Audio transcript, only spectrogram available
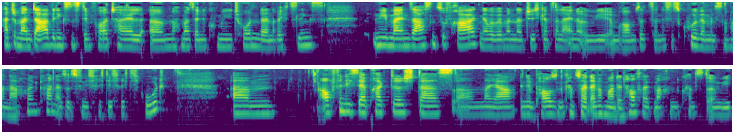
hatte man da wenigstens den Vorteil, ähm, nochmal seine Kommilitonen dann rechts, links neben einen saßen zu fragen. Aber wenn man natürlich ganz alleine irgendwie im Raum sitzt, dann ist es cool, wenn man das nochmal nachhören kann. Also das finde ich richtig, richtig gut. Ähm, auch finde ich sehr praktisch, dass, ähm, naja, in den Pausen kannst du halt einfach mal den Haushalt machen. Du kannst irgendwie,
